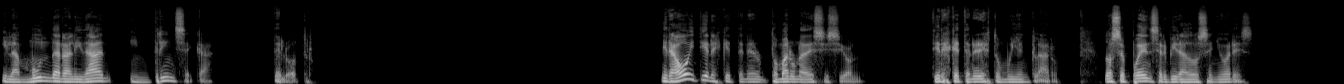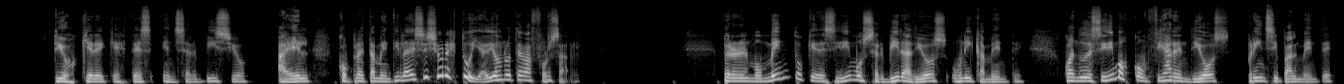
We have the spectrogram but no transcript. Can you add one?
y la mundanalidad intrínseca del otro. Mira, hoy tienes que tener, tomar una decisión. Tienes que tener esto muy en claro. No se pueden servir a dos señores. Dios quiere que estés en servicio a Él completamente. Y la decisión es tuya. Dios no te va a forzar. Pero en el momento que decidimos servir a Dios únicamente, cuando decidimos confiar en Dios principalmente,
